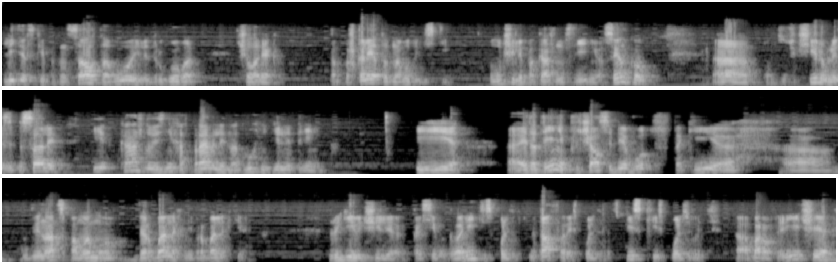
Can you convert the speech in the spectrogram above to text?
лидерский потенциал того или другого человека. Там, по шкале от 1 до 10. Получили по каждому среднюю оценку, э, зафиксировали, записали, и каждого из них отправили на двухнедельный тренинг. И Этот тренинг включал в себе вот такие 12, по-моему, вербальных и невербальных техник. Людей учили красиво говорить, использовать метафоры, использовать списки, использовать обороты речи,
